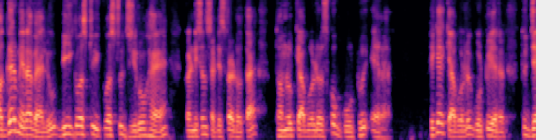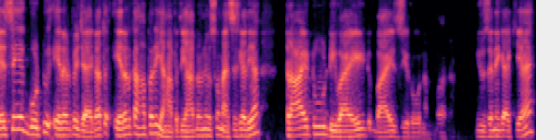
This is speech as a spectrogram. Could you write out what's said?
अगर मेरा value B equals to equals to zero है कंडीशन सेटिस्फाइड होता है तो हम लोग क्या बोल रहे हैं उसको? गो टू एरर ठीक है? क्या बोल रहे गो टू एरर तो जैसे ये गो टू एरर पे जाएगा तो एरर कहाँ पर है? यहाँ पे। तो यहाँ पे हमने उसको मैसेज क्या दिया? Try to divide by zero number user ने क्या किया है?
